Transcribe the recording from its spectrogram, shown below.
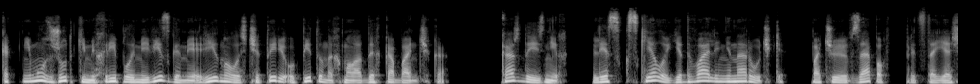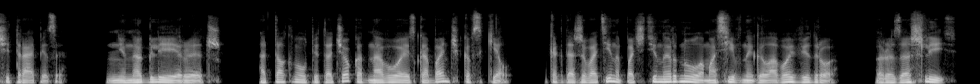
как к нему с жуткими хриплыми визгами ринулось четыре упитанных молодых кабанчика. Каждый из них лез к скелу едва ли не на ручке, почуяв запах предстоящей трапезы. «Не наглей, Редж!» — оттолкнул пятачок одного из кабанчиков скел, когда животина почти нырнула массивной головой в ведро. «Разошлись!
